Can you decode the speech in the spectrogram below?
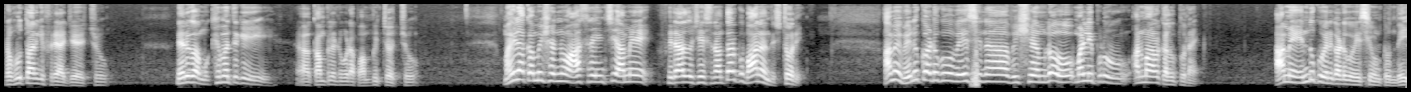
ప్రభుత్వానికి ఫిర్యాదు చేయొచ్చు. నేరుగా ముఖ్యమంత్రికి కంప్లైంట్ కూడా పంపించవచ్చు. మహిళా కమిషన్ను ఆశ్రయించి ఆమె ఫిర్యాదు చేసినంత వరకు బాగానే ఉంది స్టోరీ. ఆమె వెనుకడుగు వేసిన విషయంలో మళ్ళీ ఇప్పుడు అనుమానాలు కలుగుతున్నాయి. ఆమె ఎందుకు వెనుకడుగు వేసి ఉంటుంది?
